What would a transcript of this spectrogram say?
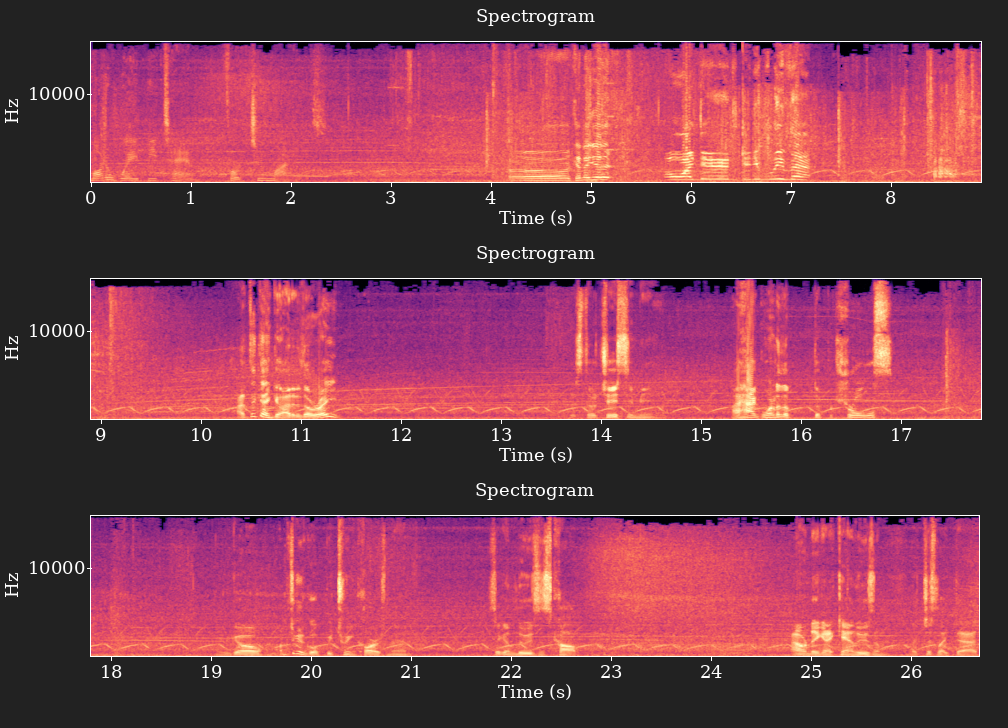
motorway B10 for two miles. Uh, can I get it? Oh, I did! Can you believe that? I think I got it alright. They're still chasing me. I hacked one of the, the patrols. There we go. I'm just gonna go between cars, man. So I can lose this cop. I don't think I can't lose him. Like, just like that.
